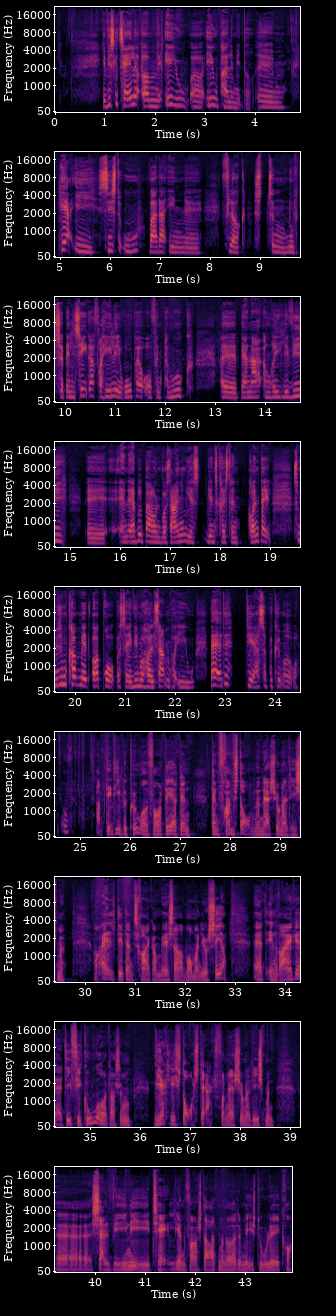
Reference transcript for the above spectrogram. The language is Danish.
Ja, vi skal tale om EU og EU-parlamentet. Øhm, her i sidste uge var der en øh, flok sådan notabiliteter fra hele Europa, Orphan Pamuk, øh, Bernard-Henri Lévy, øh, Anne Applebaum, vores egen Jens Christian Grøndal, som ligesom kom med et opråb og sagde, at vi må holde sammen på EU. Hvad er det, de er så bekymrede over, Uffe? Jamen, det, de er bekymrede for, det er den, den fremstående nationalisme og alt det, den trækker med sig, hvor man jo ser, at en række af de figurer, der sådan virkelig står stærkt for nationalismen, øh, Salvini i Italien, for at starte med noget af det mest ulækre,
